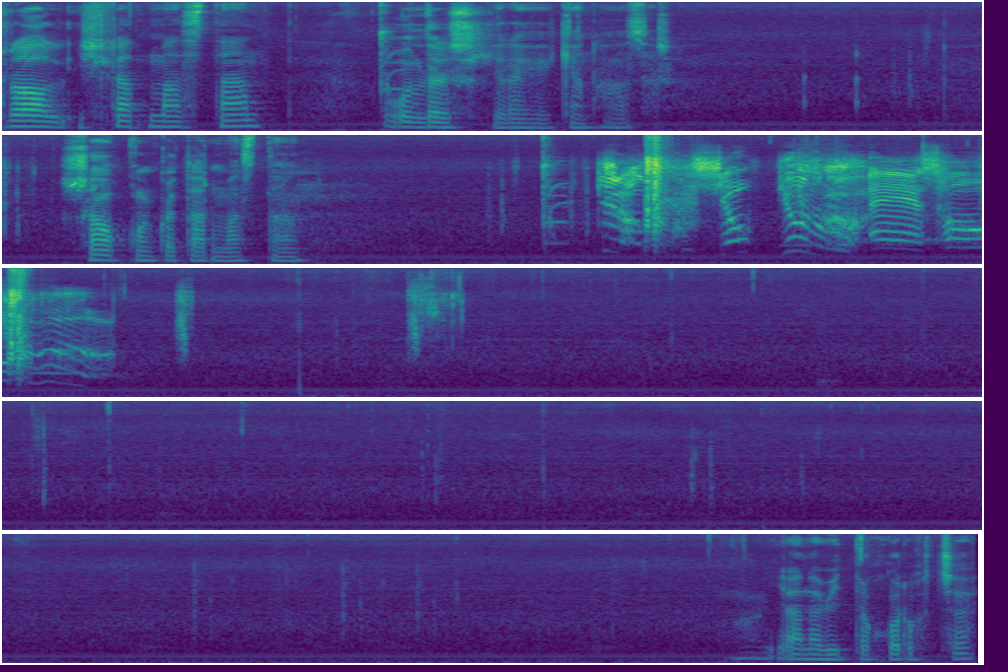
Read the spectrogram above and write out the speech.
Qurol ishlatmasdan o'ldirish kerak ekan hozir. Shovqin ko'tarmasdan. Yana bitta qo'riqchi.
